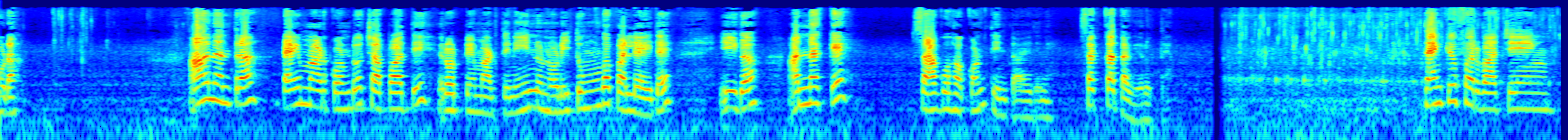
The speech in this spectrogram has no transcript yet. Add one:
ಕೂಡ. ಆ ನಂತರ ಟೈಮ್ ಮಾಡಿಕೊಂಡು ಚಪಾತಿ, ರೊಟ್ಟಿ ಮಾಡ್ತೀನಿ. ಇನ್ನು ನೋಡಿ, ತುಂಬಾ ಪಲ್ಯ ಇದೆ. ಈಗ ಅನ್ನಕ್ಕೆ ಸಾಗು ಹಾಕೊಂಡು ತಿಂತಾ ಇದ್ದೀನಿ. ಸಖತ್ತಾಗಿರುತ್ತೆ. Thank you for watching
